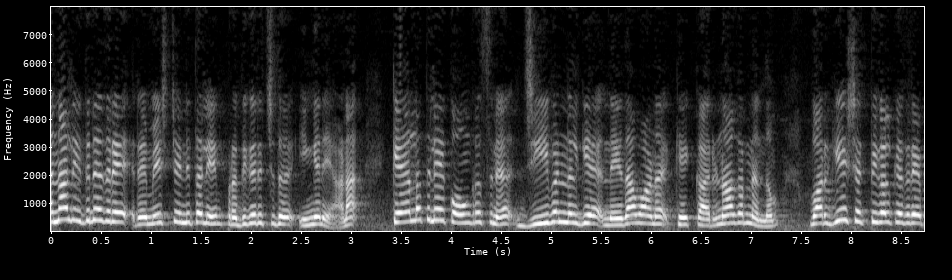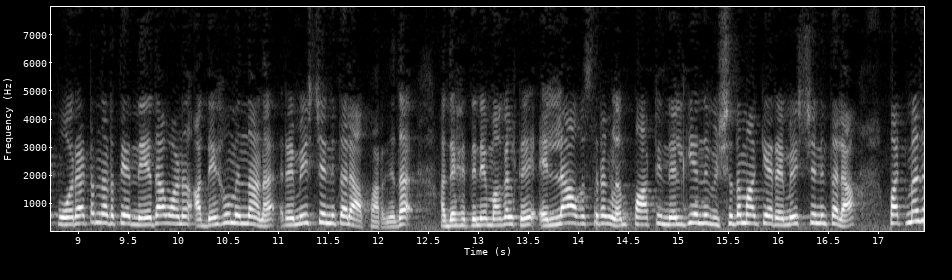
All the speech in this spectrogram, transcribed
എന്നാൽ ഇതിനെതിരെ രമേശ് ചെന്നിത്തലയും പ്രതികരിച്ചത് ഇങ്ങനെയാണ്. കേരളത്തിലെ കോൺഗ്രസിന് ജീവൻ നൽകിയ നേതാവാണ് കെ കരുണാകരനെന്നും വർഗീയ ശക്തികൾക്കെതിരെ പോരാട്ടം നടത്തിയ നേതാവാണ് അദ്ദേഹമെന്നാണ് രമേശ് ചെന്നിത്തല പറഞ്ഞത്. അദ്ദേഹത്തിന്റെ മകൾക്ക് എല്ലാ അവസരങ്ങളും പാർട്ടി നൽകിയെന്ന് വിശദമാക്കിയ രമേശ് ചെന്നിത്തല പത്മജ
